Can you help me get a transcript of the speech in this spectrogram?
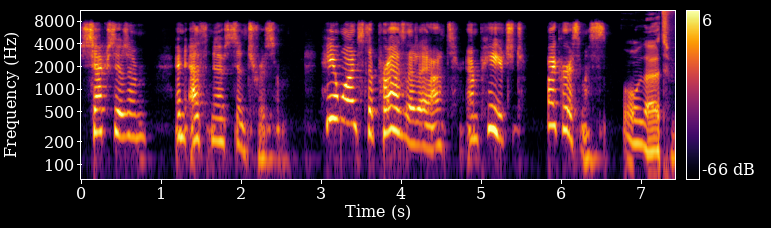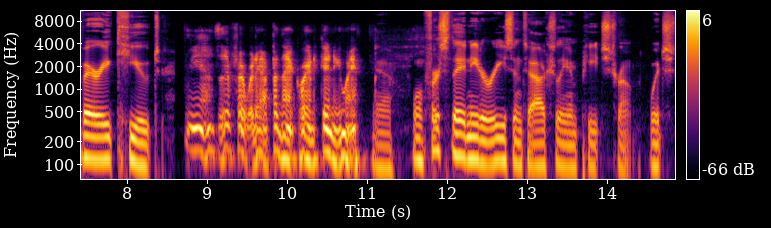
sexism, and ethnocentrism. He wants the president impeached by Christmas. Oh, that's very cute. Yeah, as if it would happen that quick anyway. Yeah. Well, first they need a reason to actually impeach Trump, which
